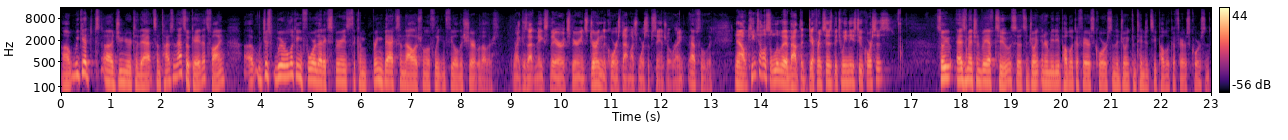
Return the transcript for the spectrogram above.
Uh, we get uh, junior to that sometimes, and that's okay, that's fine. Uh, just we were looking for that experience to come bring back some knowledge from the fleet and field and share it with others. Right, because that makes their experience during the course that much more substantial, right? Absolutely. Now, can you tell us a little bit about the differences between these two courses? So, as you mentioned, we have two. So, it's a joint intermediate public affairs course and the joint contingency public affairs course. And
